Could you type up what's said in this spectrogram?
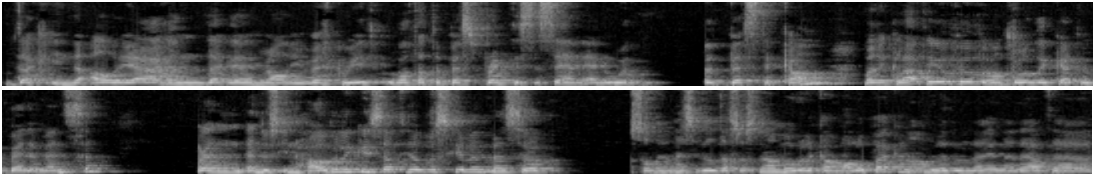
dat ik in de alle jaren dat ik nu al in werk weet, wat dat de best practices zijn en hoe het het beste kan, maar ik laat heel veel verantwoordelijkheid ook bij de mensen. En, en dus inhoudelijk is dat heel verschillend. Mensen, sommige mensen willen dat zo snel mogelijk allemaal oppakken, anderen doen daar inderdaad uh,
